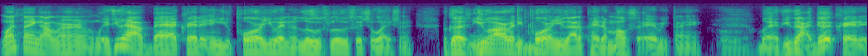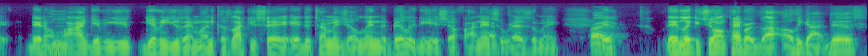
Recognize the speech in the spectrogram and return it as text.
one thing I learned if you have bad credit and you poor, you in a lose-lose situation because you Mm-hmm. already poor and you got to pay the most of everything. But if you got good credit, they don't Mhm. mind giving you giving you their money because like you said, it determines your lendability, it's your financial resume Right. if- they look at you on paper, be like, oh, he got this,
